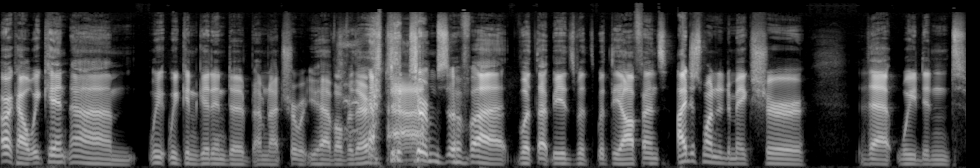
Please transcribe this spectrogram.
All right, Kyle, we can um we, we can get into I'm not sure what you have over there in terms of uh what that means with with the offense. I just wanted to make sure that we didn't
